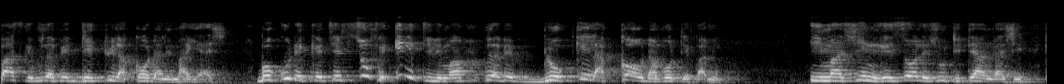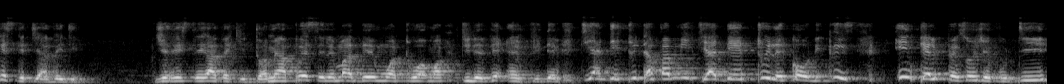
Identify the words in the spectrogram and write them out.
parce que vous avez détruit l'accord dans le mariage. Beaucoup de chrétiens souffrent inutilement. Vous avez bloqué l'accord dans votre famille. Imagine, raison le jour où tu t'es engagé. Qu'est-ce que tu avais dit? Je resterai avec toi. Mais après seulement deux mois, trois mois, tu deviens infidèle. Tu as détruit ta famille, tu as détruit le corps de Christ. Une telle personne, je vous dis,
